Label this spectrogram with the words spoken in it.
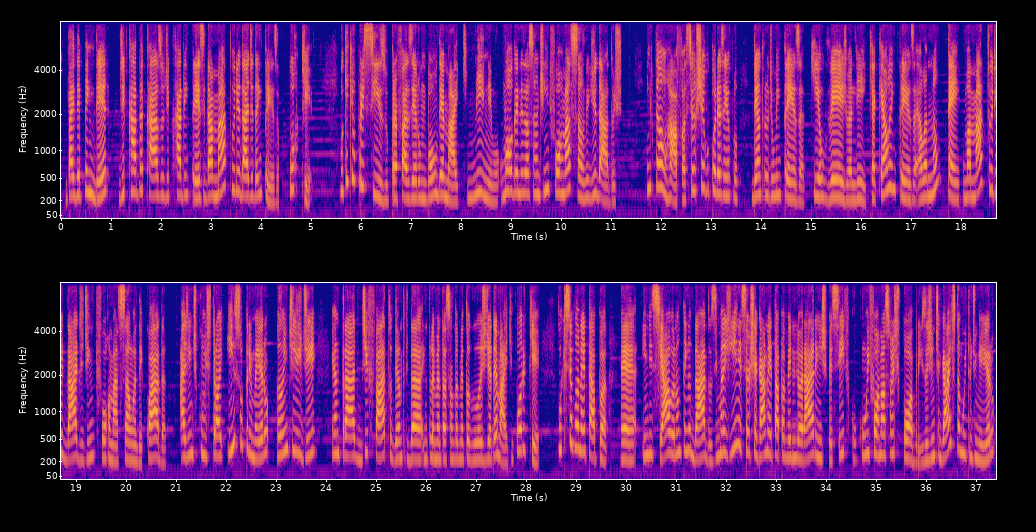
Vai depender de cada caso, de cada empresa e da maturidade da empresa. Por quê? O que, que eu preciso para fazer um bom DMAIC mínimo? Uma organização de informação e de dados. Então, Rafa, se eu chego, por exemplo, dentro de uma empresa que eu vejo ali que aquela empresa ela não tem uma maturidade de informação adequada, a gente constrói isso primeiro antes de entrar de fato dentro da implementação da metodologia DMAIC. Por quê? Porque se eu vou na etapa é, inicial, eu não tenho dados. Imagine se eu chegar na etapa melhorar em específico com informações pobres. A gente gasta muito dinheiro,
